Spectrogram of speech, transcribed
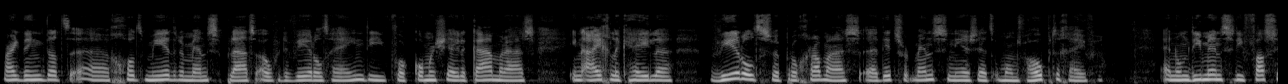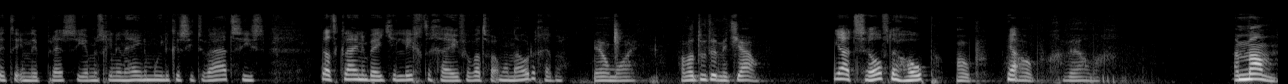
Maar ik denk dat eh, God meerdere mensen plaatst over de wereld heen. Die voor commerciële camera's in eigenlijk hele wereldse programma's eh, dit soort mensen neerzet om ons hoop te geven. En om die mensen die vastzitten in depressie en misschien in hele moeilijke situaties, dat kleine beetje licht te geven wat we allemaal nodig hebben. Heel mooi. Maar wat doet het met jou? Ja, hetzelfde, hoop. Hoop. Ja. Hoop. Geweldig. Een man.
